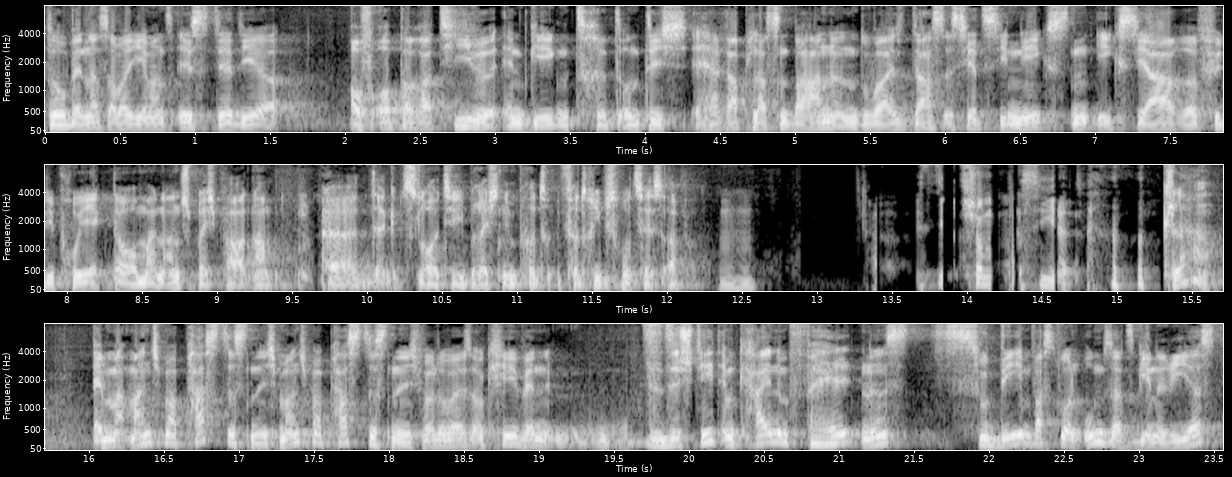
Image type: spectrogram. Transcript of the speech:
So, wenn das aber jemand ist, der dir auf Operative entgegentritt und dich herablassend behandeln. Du weißt, das ist jetzt die nächsten x Jahre für die Projektdauer mein Ansprechpartner. Äh, da gibt es Leute, die brechen den Vertriebsprozess ab. Mhm. Ist dir das schon mal passiert? Klar. Äh, manchmal passt es nicht, manchmal passt es nicht, weil du weißt, okay, wenn es steht in keinem Verhältnis zu dem, was du an Umsatz generierst,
